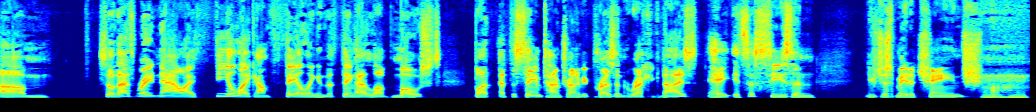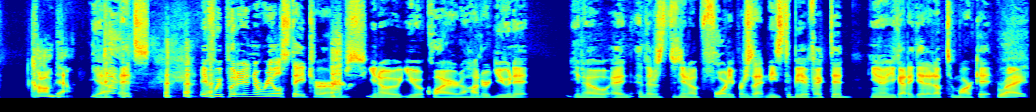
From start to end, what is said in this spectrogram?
Um, so that's right now. I feel like I'm failing in the thing I love most, but at the same time, trying to be present and recognize, hey, it's a season. You just made a change. Calm down. Yeah, it's if we put it into real estate terms, you know, you acquired a hundred unit, you know, and, and there's you know forty percent needs to be evicted. You know, you got to get it up to market, Right.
